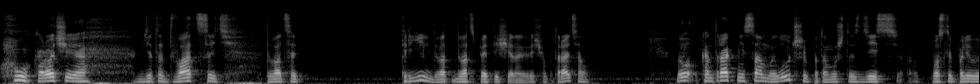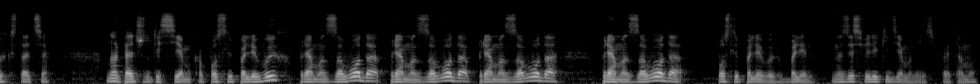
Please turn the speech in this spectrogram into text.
Фу, короче, где-то 20, 23 или 25 тысяч я на это еще потратил. Но контракт не самый лучший, потому что здесь, после полевых, кстати, но опять же тут и семка. После полевых, прямо с завода, прямо с завода, прямо с завода, прямо с завода, после полевых. Блин, но здесь великий демон есть, поэтому...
